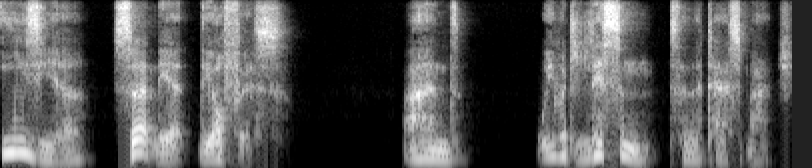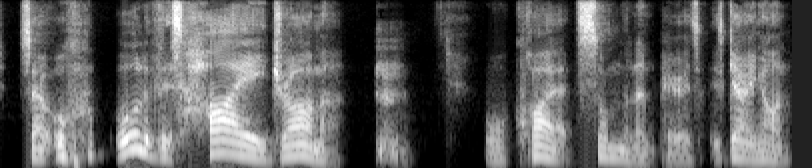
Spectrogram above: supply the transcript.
easier, certainly at the office. And we would listen to the test match. So all, all of this high drama or quiet, somnolent periods is going on.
